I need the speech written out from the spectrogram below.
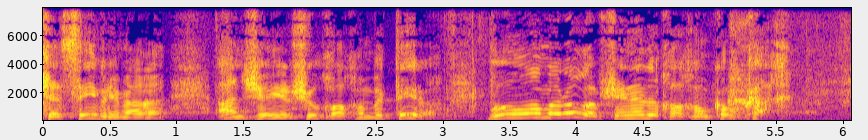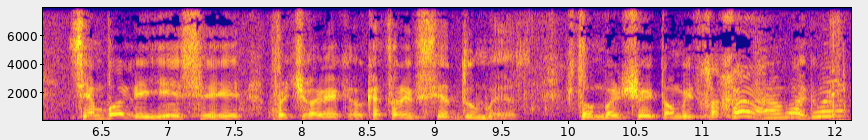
шесы время аншаир шу хохам бетыра. Был омаролов, что не хохам колках. Тем более, если про человека, который все думают, что он большой Талмит Хахам, а говорят,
